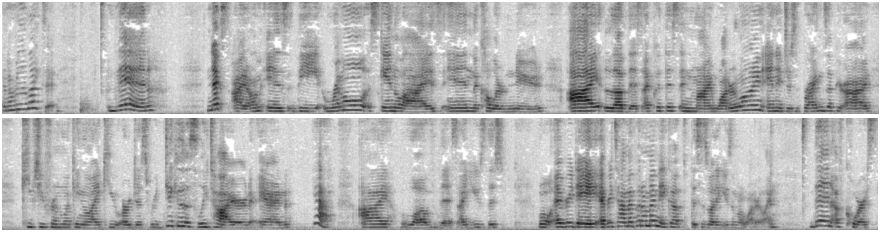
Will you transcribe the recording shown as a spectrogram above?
and I really liked it. Then next item is the Rimmel Scandaleyes in the color Nude. I love this. I put this in my waterline, and it just brightens up your eye, keeps you from looking like you are just ridiculously tired, and yeah. I love this. I use this, well, every day, every time I put on my makeup, this is what I use in my waterline. Then, of course,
